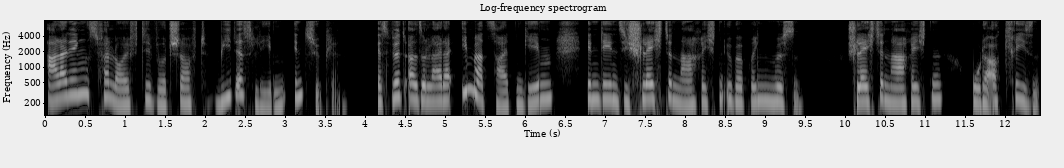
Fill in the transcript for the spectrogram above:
Allerdings verläuft die Wirtschaft wie das Leben in Zyklen. Es wird also leider immer Zeiten geben, in denen Sie schlechte Nachrichten überbringen müssen. Schlechte Nachrichten oder auch Krisen.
